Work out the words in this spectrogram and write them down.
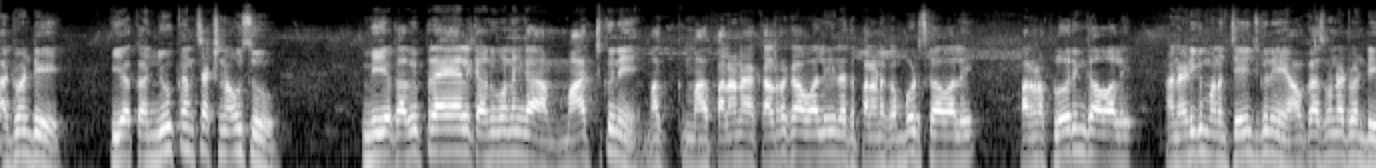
అటువంటి ఈ యొక్క న్యూ కన్స్ట్రక్షన్ హౌసు మీ యొక్క అభిప్రాయాలకి అనుగుణంగా మార్చుకుని మాకు మా పలానా కలర్ కావాలి లేదా పలానా కబోర్డ్స్ కావాలి పలానా ఫ్లోరింగ్ కావాలి అని అడిగి మనం చేయించుకునే అవకాశం ఉన్నటువంటి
